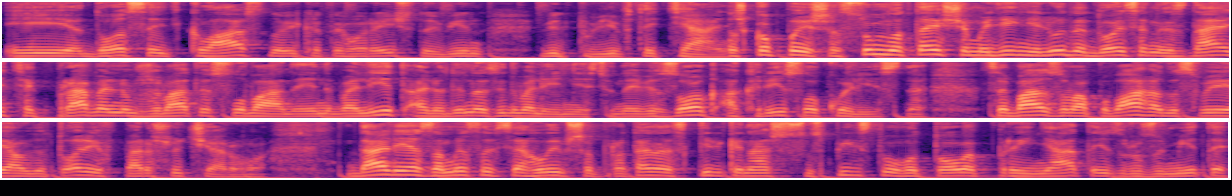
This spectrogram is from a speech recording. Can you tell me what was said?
і досить класно і категорично він відповів Тетяні. Сашко пише: сумно те, що медійні люди досі не знають, як правильно вживати слова. Не інвалід, а людина з інвалідністю, не візок, а крісло колісне. Це базова повага до своєї аудиторії в першу чергу. Далі я замислився глибше про те, наскільки наше суспільство готове прийняти і зрозуміти,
